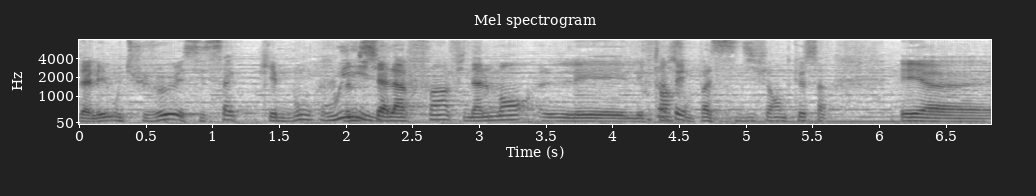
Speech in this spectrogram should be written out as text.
d'aller où tu veux, et c'est ça qui est bon. Oui. Même si à la fin, finalement, les, les fins sont pas si différentes que ça. Et, euh,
